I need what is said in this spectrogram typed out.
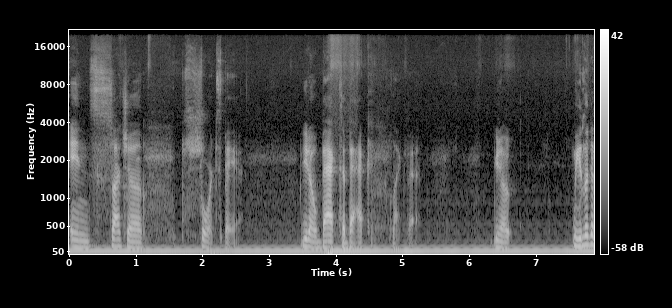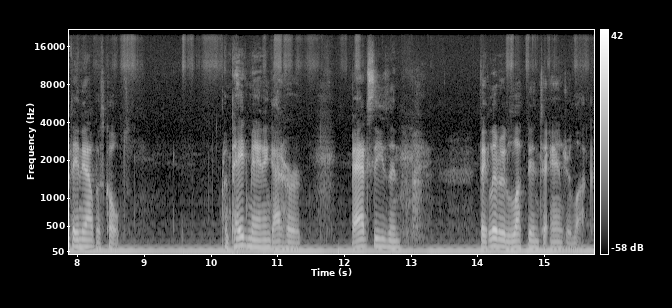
in such a short span. You know, back to back like that. You know, when you look at the Indianapolis Colts, when Peyton Manning got hurt, bad season, they literally lucked into Andrew Luck.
